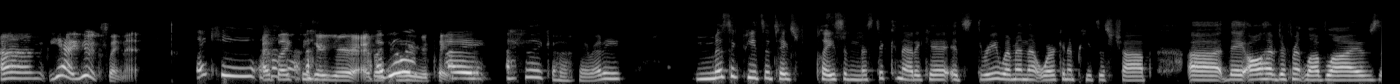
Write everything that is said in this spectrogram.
Um, yeah, you explain it. Thank you. I'd like to hear your. I'd like to hear like your take. I, I feel like okay, ready? Mystic Pizza takes place in Mystic, Connecticut. It's three women that work in a pizza shop. Uh, they all have different love lives,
